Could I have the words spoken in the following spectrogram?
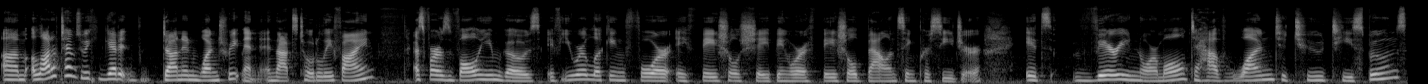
Um, a lot of times we can get it done in one treatment, and that's totally fine. As far as volume goes, if you are looking for a facial shaping or a facial balancing procedure, it's very normal to have one to two teaspoons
